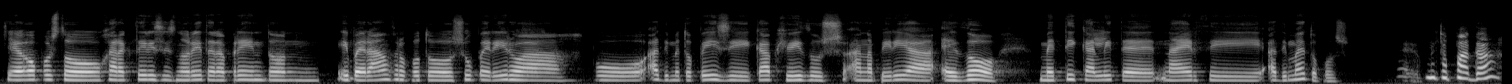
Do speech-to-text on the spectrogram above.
και όπως το χαρακτήρισες νωρίτερα πριν, τον υπεράνθρωπο, το σούπερ ήρωα που αντιμετωπίζει κάποιο είδους αναπηρία εδώ, με τι καλείται να έρθει αντιμέτωπος; Με τα πάντα.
